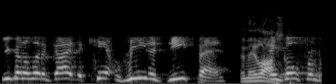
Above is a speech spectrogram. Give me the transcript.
You're going to let a guy that can't read a defense And they lost. and go from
